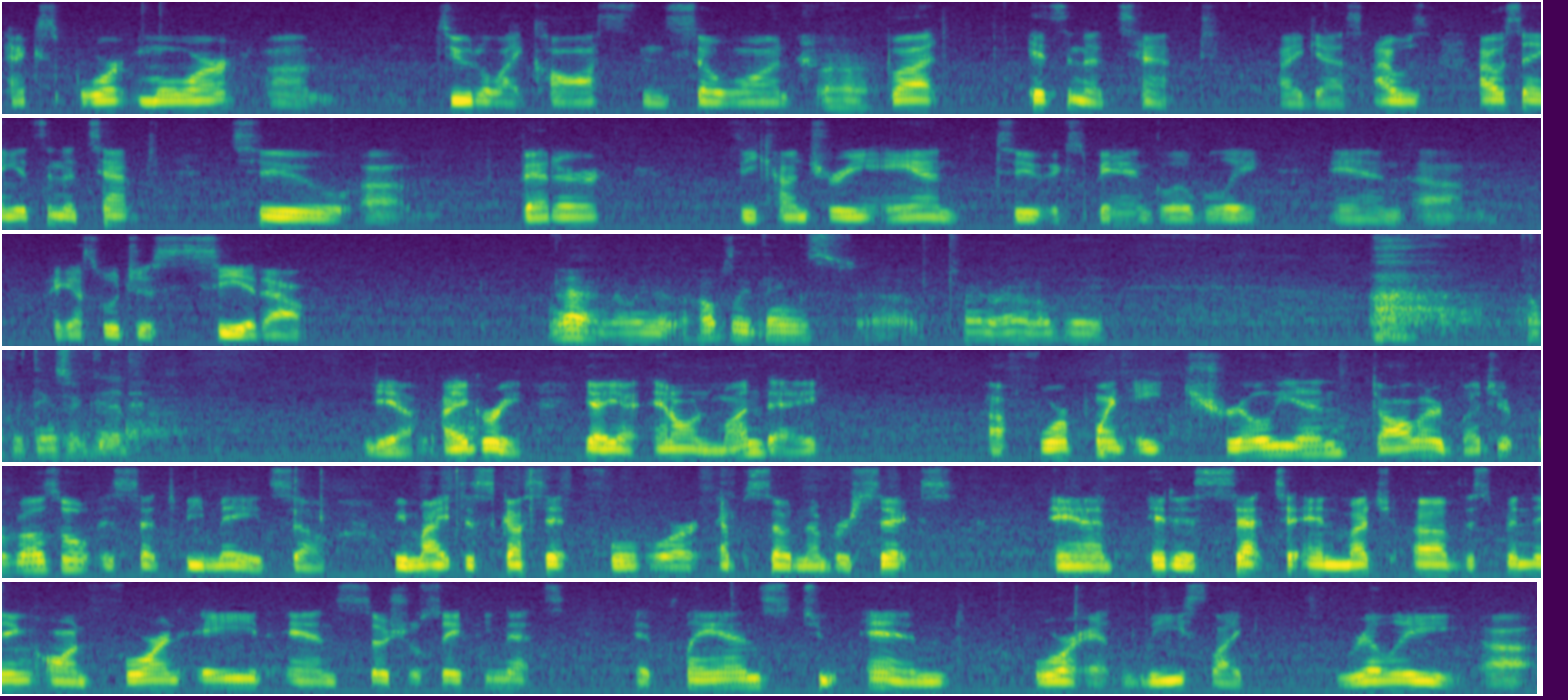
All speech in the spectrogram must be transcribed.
export more um, due to like costs and so on. Uh-huh. But it's an attempt, I guess. I was I was saying it's an attempt to um, better the country and to expand globally, and um, I guess we'll just see it out. Yeah, I mean, hopefully things uh, turn around. Hopefully, hopefully things are good. Yeah, I agree. Yeah, yeah. And on Monday, a 4.8 trillion dollar budget proposal is set to be made. So we might discuss it for episode number six. And it is set to end much of the spending on foreign aid and social safety nets. It plans to end, or at least like really, uh,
